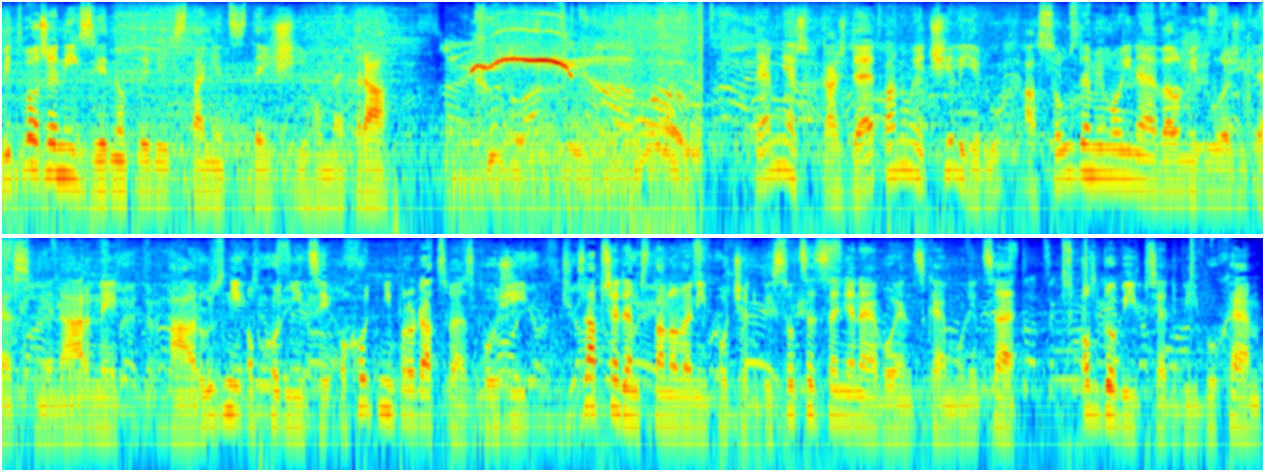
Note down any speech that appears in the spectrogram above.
vytvořených z jednotlivých stanic zdejšího metra. Téměř v každé panuje čilý ruch a jsou zde mimo jiné velmi důležité směnárny a různí obchodníci ochotní prodat své zboží za předem stanovený počet vysoce ceněné vojenské munice z období před výbuchem,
